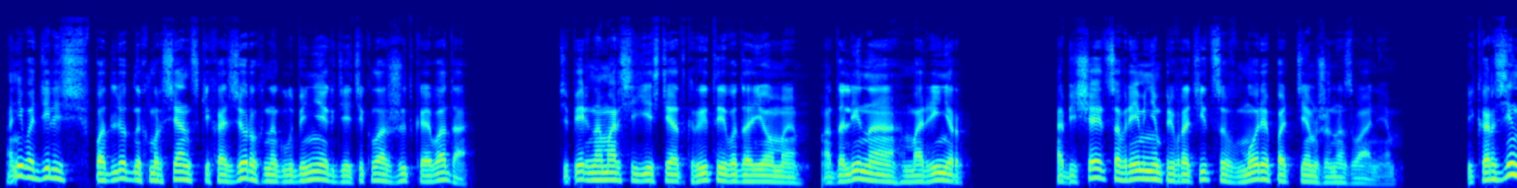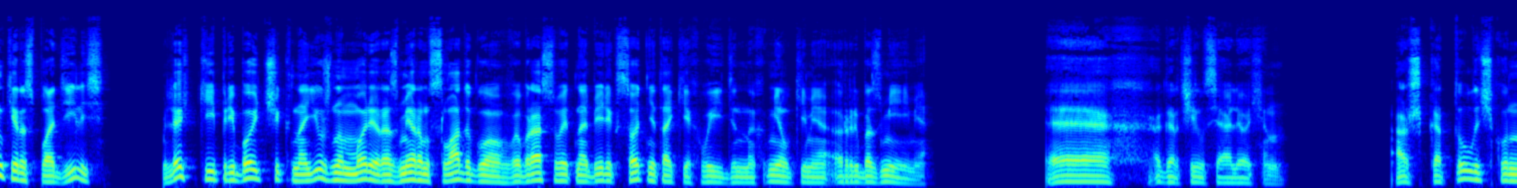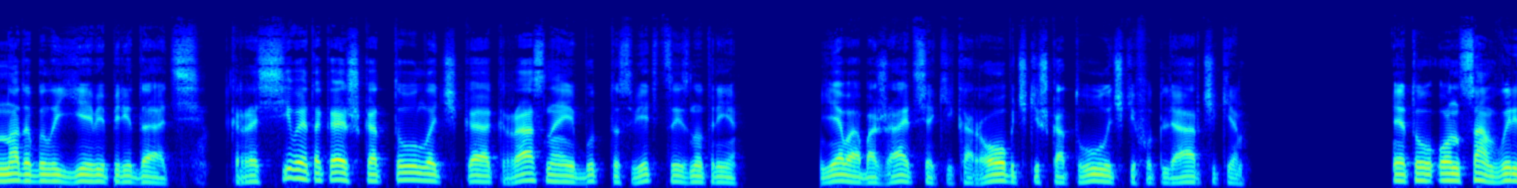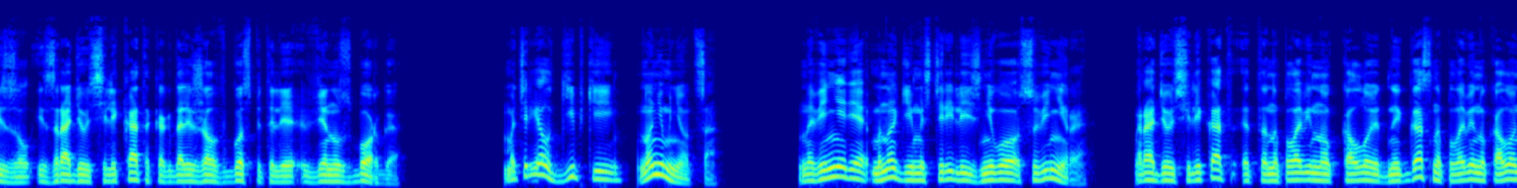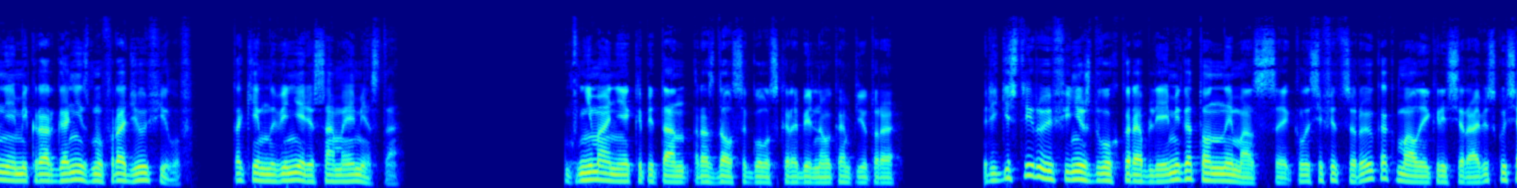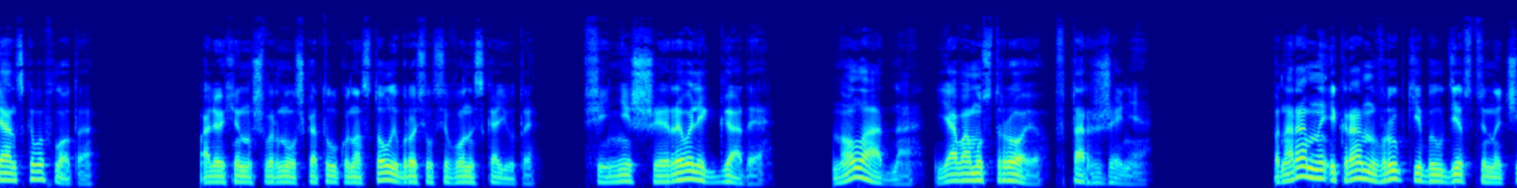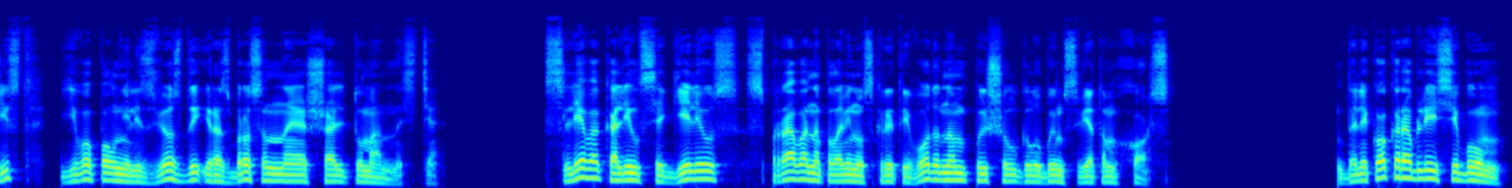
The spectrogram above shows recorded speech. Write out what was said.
Они водились в подледных марсианских озерах на глубине, где текла жидкая вода. Теперь на Марсе есть и открытые водоемы, а долина Маринер обещает со временем превратиться в море под тем же названием. И корзинки расплодились. Легкий прибойчик на Южном море размером с ладогу выбрасывает на берег сотни таких выеденных мелкими рыбозмеями. Эх, огорчился Алёхин. А шкатулочку надо было Еве передать. Красивая такая шкатулочка, красная и будто светится изнутри. Ева обожает всякие коробочки, шкатулочки, футлярчики. Эту он сам вырезал из радиосиликата, когда лежал в госпитале Венусборга. Материал гибкий, но не мнется. На Венере многие мастерили из него сувениры. Радиосиликат – это наполовину коллоидный газ, наполовину колония микроорганизмов радиофилов. Таким на Венере самое место. «Внимание, капитан!» – раздался голос корабельного компьютера. «Регистрирую финиш двух кораблей мегатонной массы. Классифицирую как малые крейсера Вискусианского флота». Алехин швырнул шкатулку на стол и бросился вон из каюты. «Финишировали, гады!» Ну ладно, я вам устрою вторжение. Панорамный экран в рубке был девственно чист, его полнили звезды и разбросанная шаль туманности. Слева калился Гелиус, справа наполовину скрытый Водоном пышил голубым светом Хорс. Далеко корабли Сибум?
